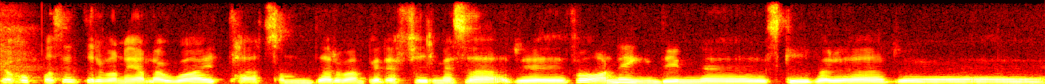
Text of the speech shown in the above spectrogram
Jag hoppas inte det var någon jävla white hat som där det var en pdf-fil med så här eh, varning. Din eh, skrivare är... Eh,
